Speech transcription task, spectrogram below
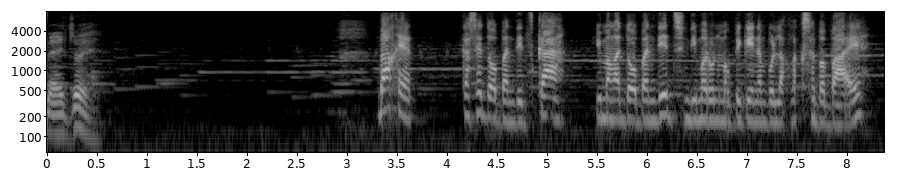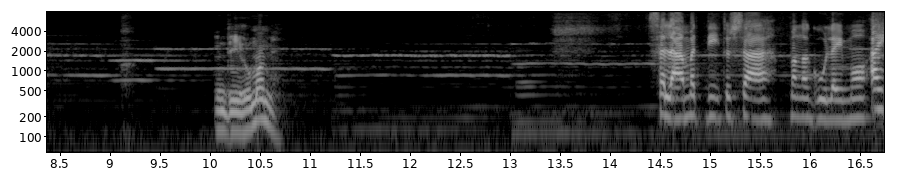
Medyo eh. Bakit? Kasi do bandids ka. Yung mga do bandids, hindi marunong magbigay ng bulaklak sa babae. Hindi ho, ma'am eh. Salamat dito sa mga gulay mo. Ay!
